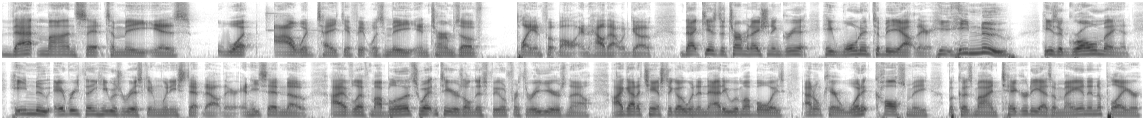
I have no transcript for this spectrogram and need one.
That mindset to me is what I would take if it was me in terms of playing football and how that would go. That kid's determination and grit, he wanted to be out there. He he knew He's a grown man. He knew everything he was risking when he stepped out there. And he said, No, I have left my blood, sweat, and tears on this field for three years now. I got a chance to go win a natty with my boys. I don't care what it costs me because my integrity as a man and a player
